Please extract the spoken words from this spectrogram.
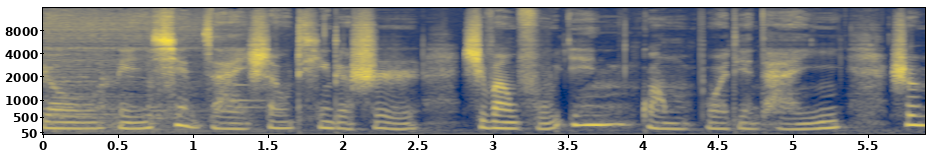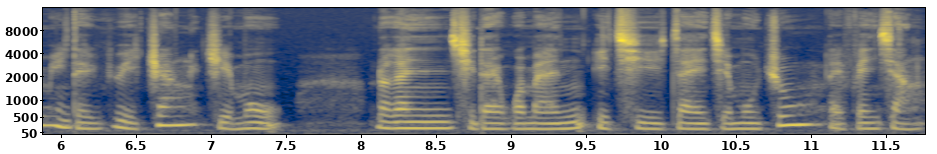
友。您现在收听的是希望福音广播电台《生命的乐章》节目。乐恩期待我们一起在节目中来分享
